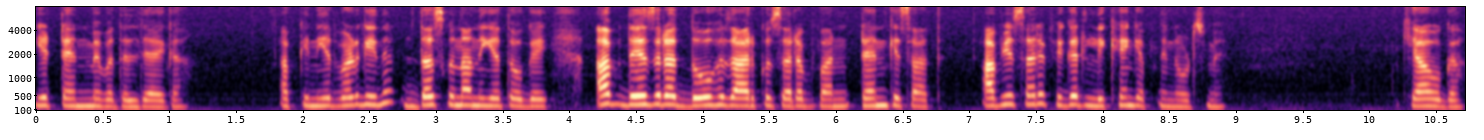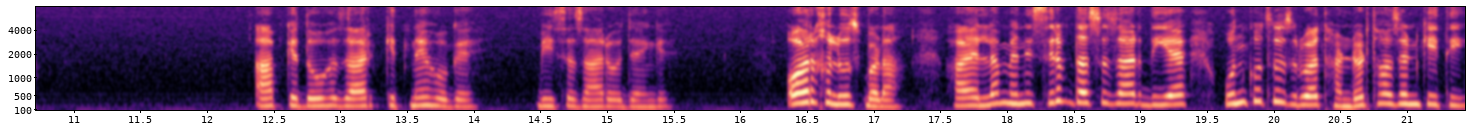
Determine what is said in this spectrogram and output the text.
یہ ٹین میں بدل جائے گا۔ آپ کی نیت بڑھ گئی نا، دس گنا نیت ہو گئی۔ اب دے ذرا دو ہزار کو ضرب ون، ٹین کے ساتھ۔ آپ یہ سارے فگر لکھیں گے اپنے نوٹس میں۔ کیا ہوگا؟ آپ کے دو ہزار کتنے ہو گئے؟ بیس ہزار ہو جائیں گے۔ اور خلوص بڑا۔ ہائے اللہ، میں نے صرف دس ہزار دیا ہے۔ ان کو تو ضرورت ہنڈریڈ تھاؤزینڈ کی تھی۔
